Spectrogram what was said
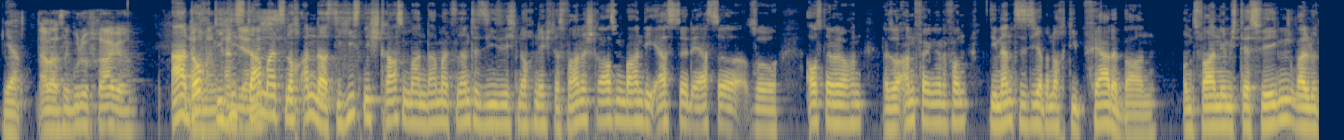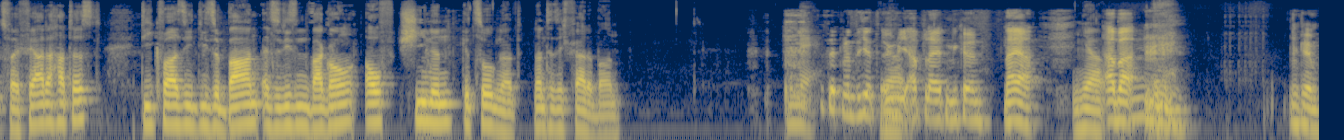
Ja. Aber das ist eine gute Frage. Ah, Also doch, die hieß die ja damals nicht- noch anders. Die hieß nicht Straßenbahn, damals nannte sie sich noch nicht. Das war eine Straßenbahn, die erste, der erste so Ausländer davon, also Anfänger davon. Die nannte sich aber noch die Pferdebahn. Und zwar nämlich deswegen, weil du zwei Pferde hattest, die quasi diese Bahn, also diesen Waggon auf Schienen gezogen hat. Nannte sich Pferdebahn. Nee. Das hätte man sich jetzt Ja. irgendwie ableiten können. Naja, Ja. aber. Okay.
